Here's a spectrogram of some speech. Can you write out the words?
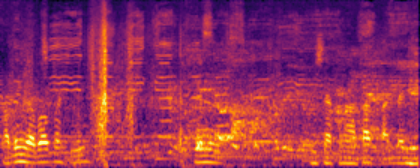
Tapi nggak apa-apa sih. Kan bisa kenal kakak tadi.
